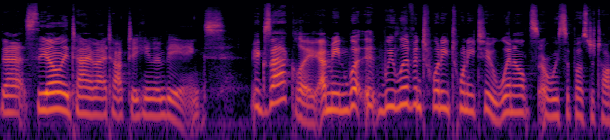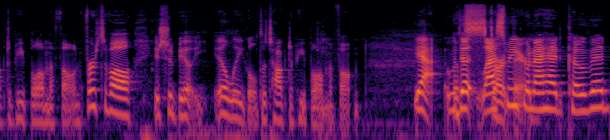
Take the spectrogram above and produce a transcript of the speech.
That's the only time I talk to human beings. Exactly. I mean, what we live in 2022. When else are we supposed to talk to people on the phone? First of all, it should be illegal to talk to people on the phone. Yeah. the- last week there. when I had COVID,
